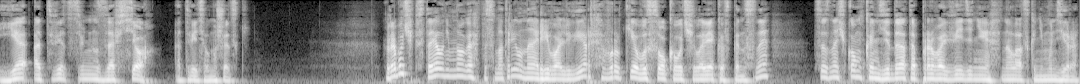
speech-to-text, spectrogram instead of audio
«Я ответственен за все», — ответил Мышецкий. Рабочий постоял немного, посмотрел на револьвер в руке высокого человека в пенсне со значком кандидата правоведения на лацкане мундира.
